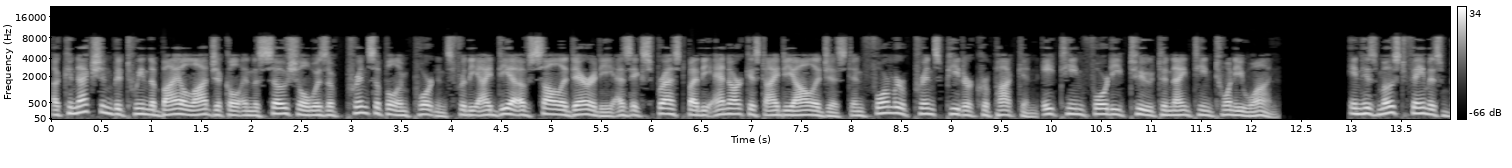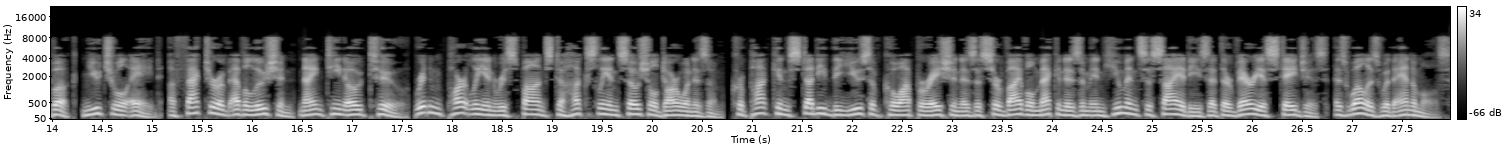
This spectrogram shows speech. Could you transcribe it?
A connection between the biological and the social was of principal importance for the idea of solidarity as expressed by the anarchist ideologist and former Prince Peter Kropotkin (1842–1921). In his most famous book, Mutual Aid, A Factor of Evolution 1902, written partly in response to Huxleyan social Darwinism, Kropotkin studied the use of cooperation as a survival mechanism in human societies at their various stages, as well as with animals.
